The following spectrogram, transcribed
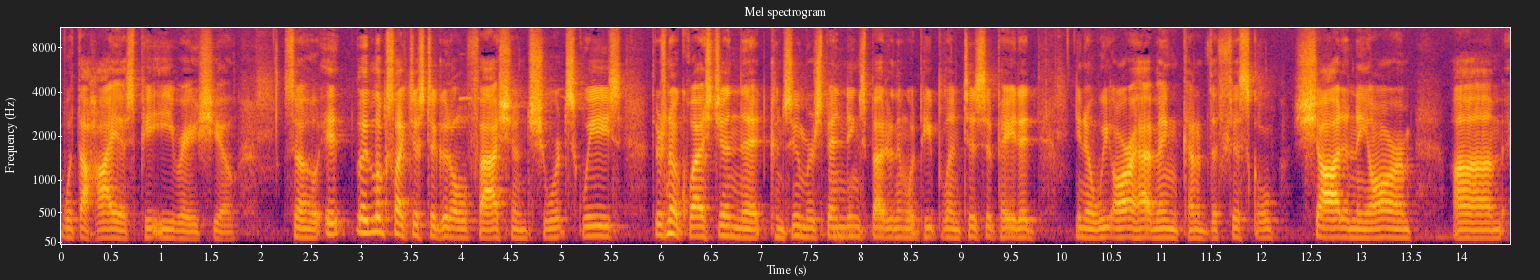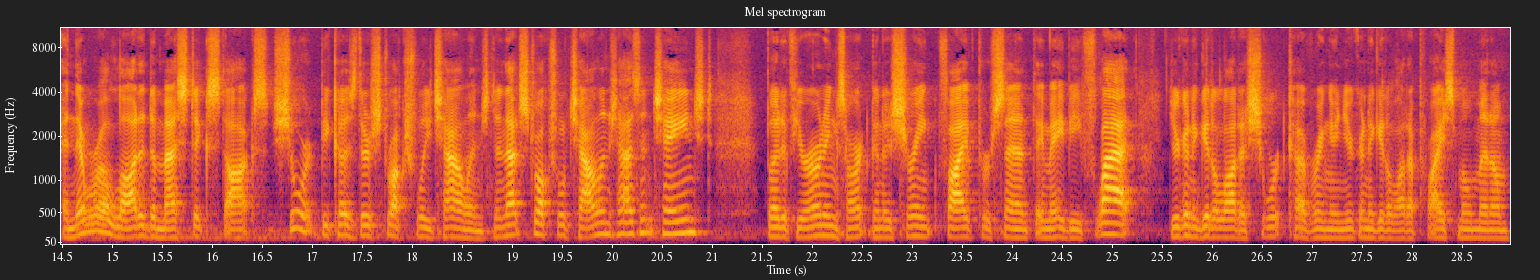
with the highest PE ratio. So it, it looks like just a good old fashioned short squeeze. There's no question that consumer spending is better than what people anticipated you know, we are having kind of the fiscal shot in the arm. Um, and there were a lot of domestic stocks short because they're structurally challenged. And that structural challenge hasn't changed. But if your earnings aren't going to shrink 5%, they may be flat. You're going to get a lot of short covering and you're going to get a lot of price momentum.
